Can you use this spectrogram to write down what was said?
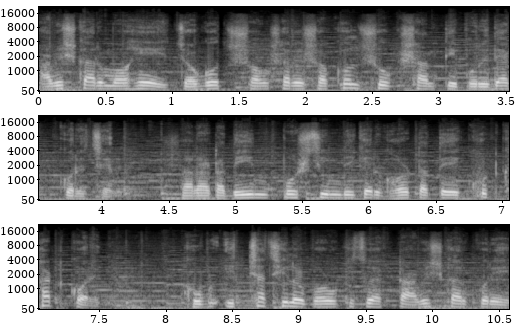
আবিষ্কার মহে জগৎ সংসারে সকল সুখ শান্তি পরিত্যাগ করেছেন। সারাটা দিন পশ্চিম দিকের ঘরটাতে খুটখাট করেন। খুব ইচ্ছা ছিল বড় কিছু একটা আবিষ্কার করে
